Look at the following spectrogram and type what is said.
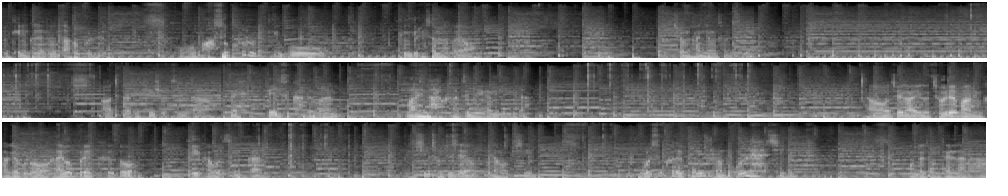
루키는 그래도 따로 분류. 오, 마스크를 끼고 경기를 했었나봐요. 정한영 선수. 아직까지 핏이 없습니다. 네, 베이스 카드만 많이 나올 것 같은 예감이 듭니다. 어, 제가 이거 저렴한 가격으로 라이브 브레이크도 기획하고 있으니까 신청 주세요. 부담 없이. 월스카에 공지를 한번 올려야지. 뭔가 좀 될라나.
